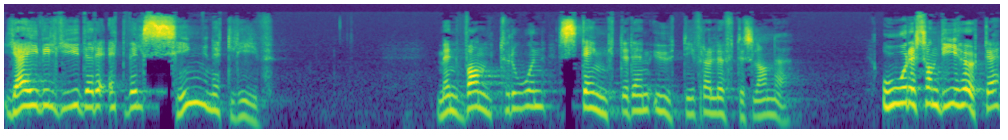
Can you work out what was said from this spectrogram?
'Jeg vil gi dere et velsignet liv'. Men vantroen stengte dem ute fra løfteslandet. Ordet som de hørte,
